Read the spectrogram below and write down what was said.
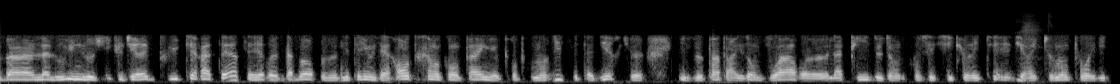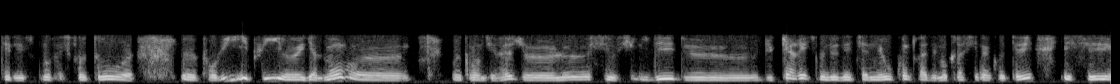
ben, la, une logique, je dirais, plus terre à terre, c'est-à-dire d'abord Netanyahu est rentré en campagne proprement dit, c'est-à-dire qu'il ne veut pas, par exemple, voir Lapide dans le Conseil de sécurité directement pour éviter les mauvaises photos pour lui. Et puis également, comment dirais-je, le, c'est aussi l'idée du charisme de Netanyahu contre la démocratie d'un côté, et c'est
